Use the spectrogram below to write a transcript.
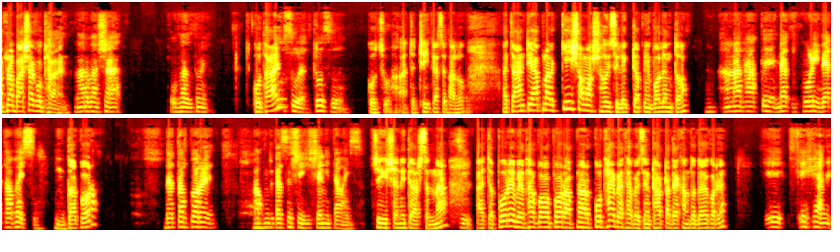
আপনার বাসা কোথায়? আমার বাসা ওভাল তুমি? কোথায়? কচু আচ্ছা ঠিক আছে ভালো। আচ্ছা আন্টি আপনার কি সমস্যা হয়েছিল একটু আপনি বলেন তো? আমার হাতে পড়ি ব্যথা পাইছে। তারপর? ব্যথার পরে আপনার কাছে চিকিৎসা নিতে হয়েছে চিকিৎসা নিতে আসছেন না? আচ্ছা পরে ব্যথা পাওয়ার পর আপনার কোথায় ব্যথা পাইছেন? হাতটা দেখান তো দয়া করে। এখানে।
